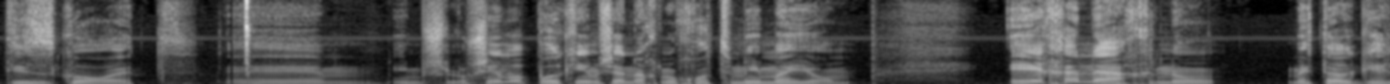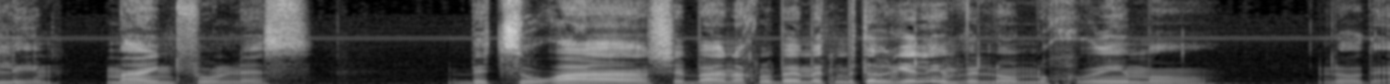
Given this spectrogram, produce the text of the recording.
תזכורת, עם 30 הפרקים שאנחנו חותמים היום, איך אנחנו מתרגלים מיינדפולנס בצורה שבה אנחנו באמת מתרגלים ולא נוחרים או לא יודע.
